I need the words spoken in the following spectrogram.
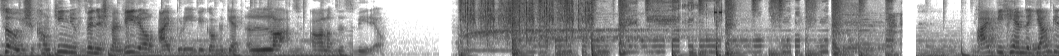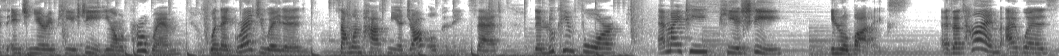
So you should continue to finish my video. I believe you're going to get a lot out of this video. I became the youngest engineering PhD in our program. When I graduated, someone passed me a job opening, said they're looking for MIT PhD in robotics. At the time, I was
